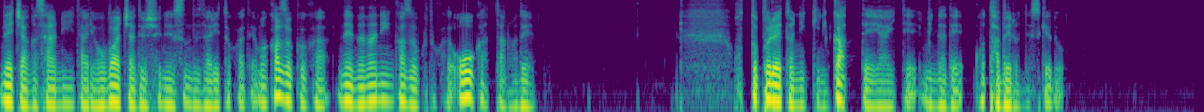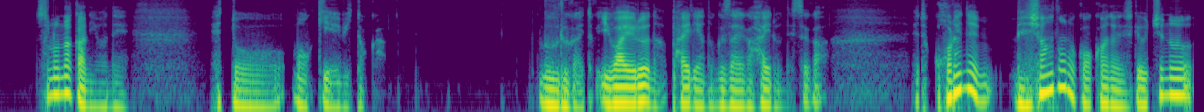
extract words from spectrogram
姉ちゃんが3人いたり、おばあちゃんと一緒に住んでたりとかで、まあ家族がね、7人家族とかで多かったので、ホットプレートに一気にガッて焼いてみんなでこう食べるんですけど、その中にはね、えっと、まあ、大きいエビとか、ムール貝とか、いわゆるなパエリアの具材が入るんですが、えっと、これね、メジャーなのかわかんないですけど、うちの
